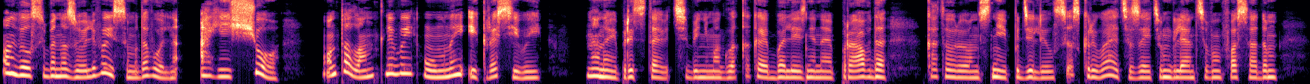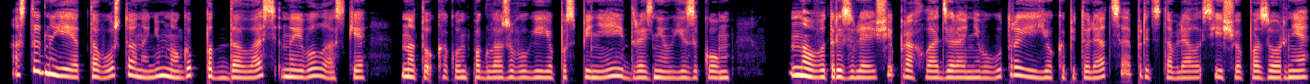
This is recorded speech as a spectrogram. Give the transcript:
Он вел себя назойливо и самодовольно. А еще он талантливый, умный и красивый. Она и представить себе не могла, какая болезненная правда — которой он с ней поделился, скрывается за этим глянцевым фасадом. А стыдно ей от того, что она немного поддалась на его ласки, на то, как он поглаживал ее по спине и дразнил языком. Но в отрезвляющей прохладе раннего утра ее капитуляция представлялась еще позорнее.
